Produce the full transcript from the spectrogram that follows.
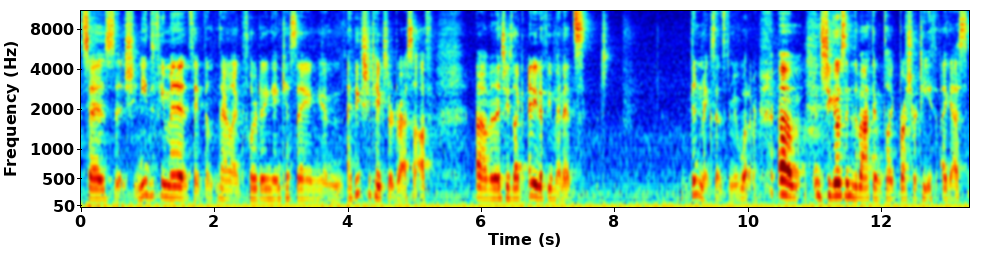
says that she needs a few minutes. They've been, they're like flirting and kissing, and I think she takes her dress off. Um, and then she's like, I need a few minutes. Didn't make sense to me, whatever. Um, and she goes into the bathroom to like brush her teeth, I guess.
